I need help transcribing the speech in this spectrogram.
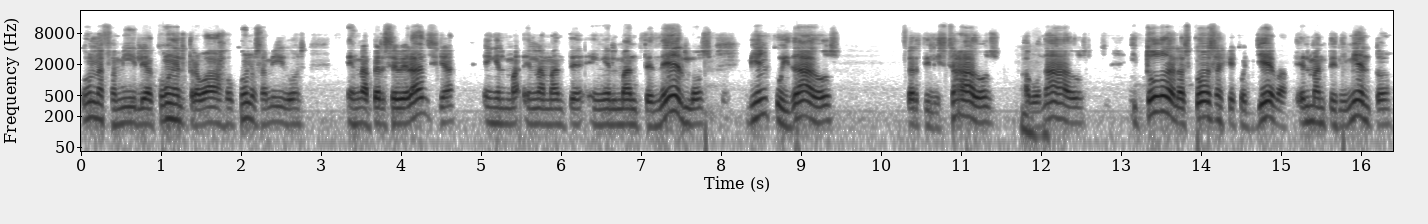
con la familia, con el trabajo, con los amigos, en la perseverancia, en el, en la, en el mantenerlos bien cuidados, fertilizados, abonados, y todas las cosas que conlleva el mantenimiento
